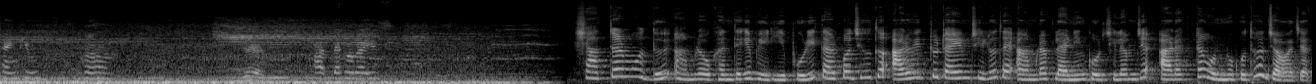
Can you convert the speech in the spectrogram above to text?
থ্যাংক ইউ আর দেখো গাইস সাতটার মধ্যেই আমরা ওখান থেকে বেরিয়ে পড়ি। তারপর যেহেতু আরও একটু টাইম ছিল, তাই আমরা প্ল্যানিং করছিলাম যে আর একটা অন্য কোথাও যাওয়া যাক।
